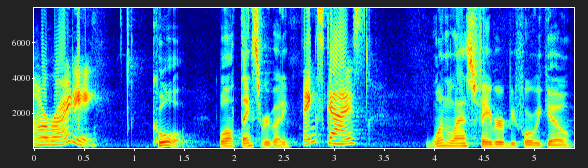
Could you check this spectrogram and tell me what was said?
All righty. Cool. Well, thanks everybody. Thanks, guys. One last favor before we go.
